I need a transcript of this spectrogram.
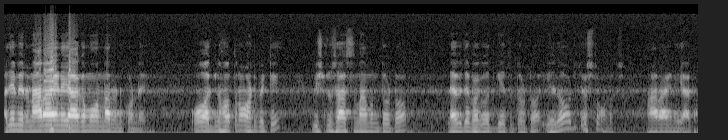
అదే మీరు నారాయణ యాగము అన్నారనుకోండి. ఓ అగ్నిహోత్రం ఒకటి పెట్టి విష్ణు సహస్రనామంతోటో లేకపోతే భగవద్గీతతోటో ఏదో ఒకటి చేస్తూ ఉండొచ్చు. నారాయణ యాగం.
